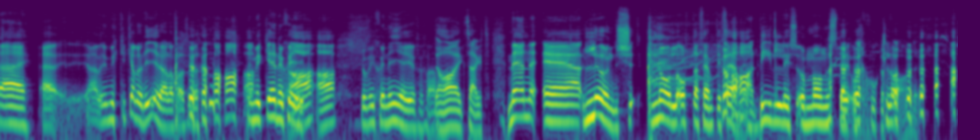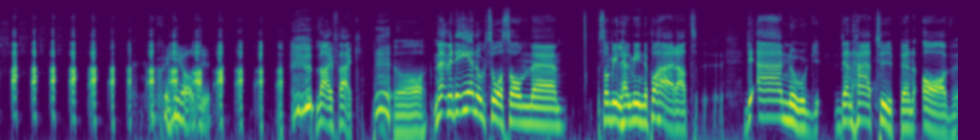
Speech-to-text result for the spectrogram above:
Nej, nej, ja, det är mycket kalorier i alla fall. Så. Det är mycket energi. Ja, ja, De är genier ju för fan. ja exakt. Men, eh, Lunch 08.55, Ja. Billys och Monster och choklad. Genialt ju. lifehack. Ja, men, men det är nog så som eh, som Wilhelm är inne på här att det är nog den här typen av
